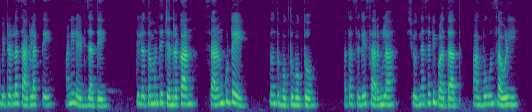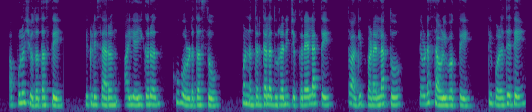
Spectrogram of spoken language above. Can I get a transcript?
मीटरलाच आग लागते आणि लाइट जाते. तिला तर म्हणते चंद्रकांत सारंग कुठे आहे? तो तो बघतो बघतो. आता सगळे सारंगला शोधण्यासाठी पळतात. आग बघून सावळी अप्पूला शोधत असते. इकडे सारंग आई आई करत खूप ओरडत असतो. पण नंतर त्याला धुराने चक्कर यायला लागते. तो आगीत पडायला लागतो. तेवढ्याच सावळी बघते. ती पळत येते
